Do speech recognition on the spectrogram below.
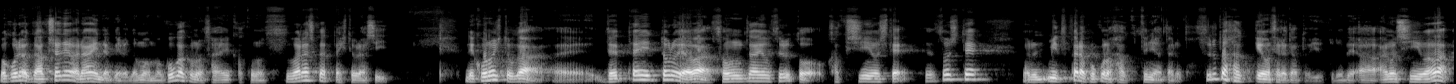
まあ、これは学者ではないんだけれども、まあ、語学の才覚の素晴らしかった人らしい。で、この人が、えー、絶対にトロヤは存在をすると確信をして、そして、あの、自らここの発掘に当たると。すると発見をされたということで、ああの神話は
